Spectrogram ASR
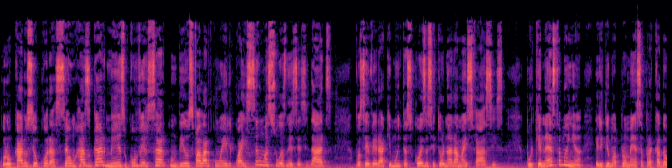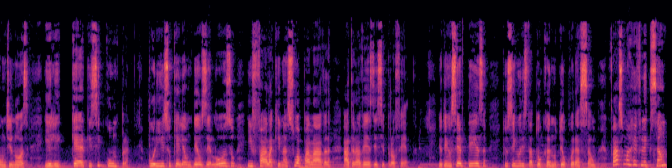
colocar o seu coração, rasgar mesmo, conversar com Deus, falar com Ele quais são as suas necessidades, você verá que muitas coisas se tornarão mais fáceis. Porque nesta manhã Ele tem uma promessa para cada um de nós e Ele quer que se cumpra. Por isso que Ele é um Deus zeloso e fala aqui na Sua palavra através desse profeta. Eu tenho certeza que o Senhor está tocando no teu coração. Faça uma reflexão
